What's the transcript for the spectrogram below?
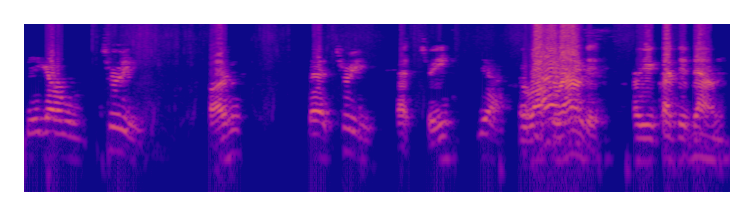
big old tree. Pardon? That tree. That tree? Yeah. You walk around it, or you cut it down.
